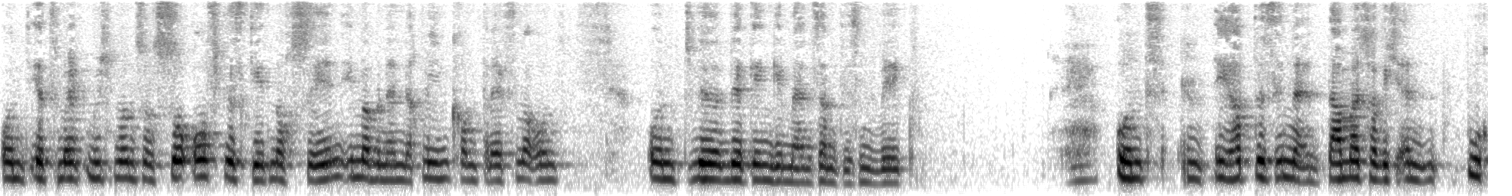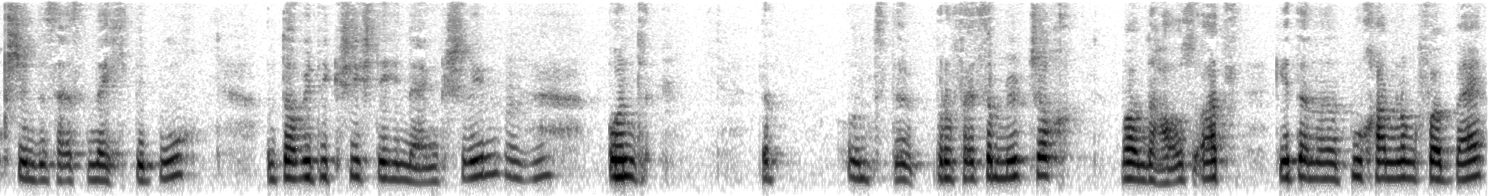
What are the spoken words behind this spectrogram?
Und jetzt müssen wir uns so oft es geht noch sehen. Immer wenn er nach Wien kommt, treffen wir uns. Und wir, wir gehen gemeinsam diesen Weg. Und ich habe das in ein, damals habe ich ein Buch geschrieben, das heißt Nächtebuch. Und da habe ich die Geschichte hineingeschrieben. Mhm. Und, der, und der Professor Milchoch war der Hausarzt, geht an einer Buchhandlung vorbei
